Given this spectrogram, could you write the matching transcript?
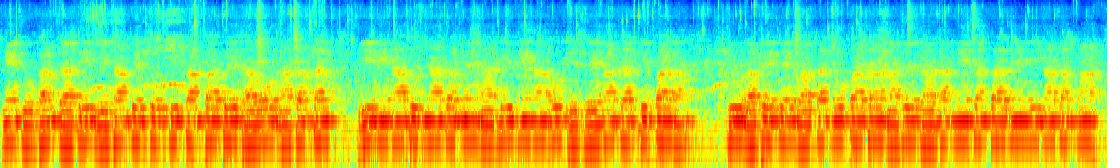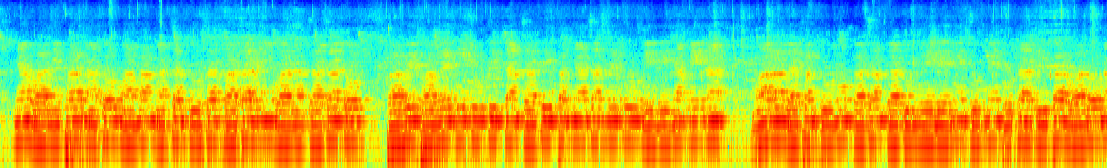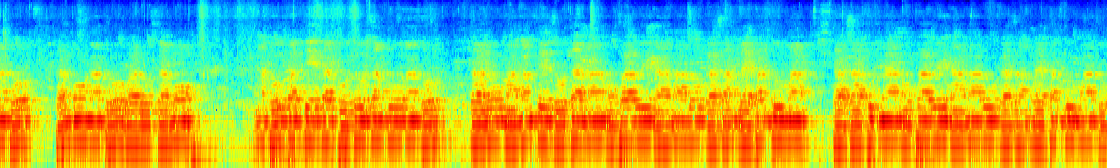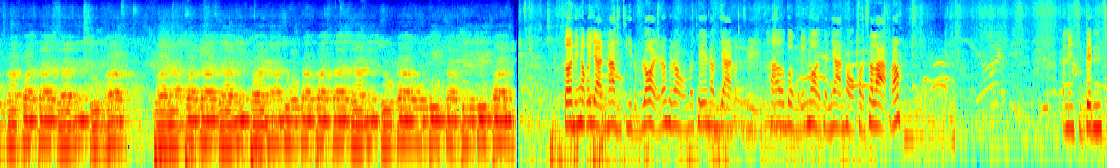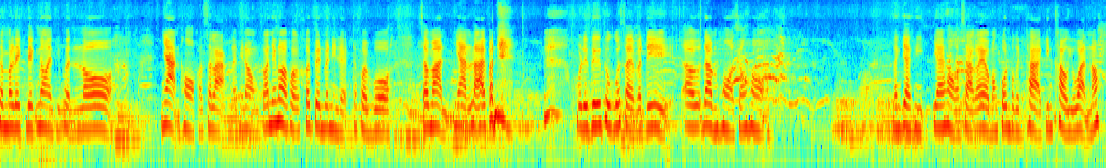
เมตุขันจติวิทังเปตุกิปังปะเปตาโอนาตังตังอิมินาปุญญากรรมเมนาอิมินาอุทิเสนาจัตติปังจุลเปเทวะตันุปาทานาเสดานังเนจันตาเนนาธรรมะญาวานิพานาโตวามังนัจจันตุสัพพะทานิวานัจจตโต ภาเวภาเวอุจุติตังสติปัญญาสันเลกุเวเรนัมเมนะมาและพันตุนุกัสังกตุนเวเนสุเนพุทธาติปาวาโลนะโทธัมโมนะโทวารุตตโมนะโทปัจเจกพุทโธสังโฆนะโทตาโลมามังเตโสตามาโนภาเวนามาโลกัสังและพันตุมาตาสาพุญญาโนภาเวนามาโลกัสังและพันตุมาสุขปัตตาจานิสุขะ ปานาปัตตานิปานาโสกปัตตานิโสกาโอตุสัพเพติปานิตอนนี้เขาก็ยานน้ำมาทีเรียบร้อยเนาะพี่น้องมาเทน้ำยาแล้วก็สิพาเบิ่งเล็กน้อยเพันยานห่อขอสลากเนาะอันนี้สิเป็นสมเล็กเด็กน้อยที่เพิ่นรอยานห่อขอสลากเลยพี่น้องตอนยังน้อยเขาเคยเป็นแบบนี้แหละแต่ข่อยโบสามารถยานหลายปันนี้บริซื้อถูกก็ใส่ปันนี้เอาดำห่อสองห่อ หลังจากที่ยายห่อกระสากแล้วบางคนปกติถ่ากินข้าวอยู่หวานเนาะ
